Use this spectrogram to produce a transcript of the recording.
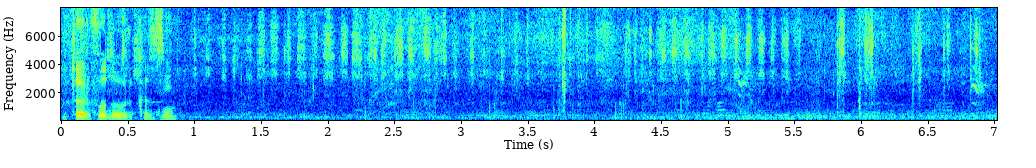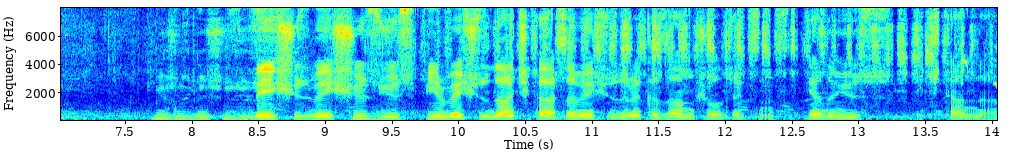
Bu tarafa doğru kazıyın. ...500, 500, 100. 500, 500, 100. Bir 500 daha çıkarsa 500 lira kazanmış olacaksınız. Ya da 100, iki tane daha.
